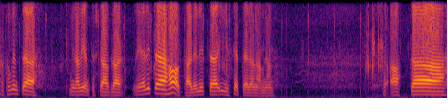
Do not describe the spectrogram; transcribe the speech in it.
Jag tog inte mina vinterstövlar. Det är lite halt här. Det är lite isigt är det nämligen. Så att uh,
